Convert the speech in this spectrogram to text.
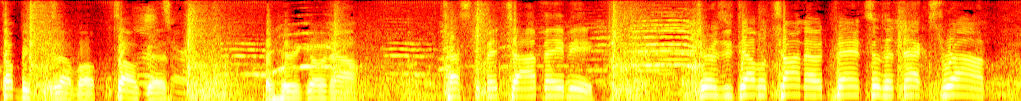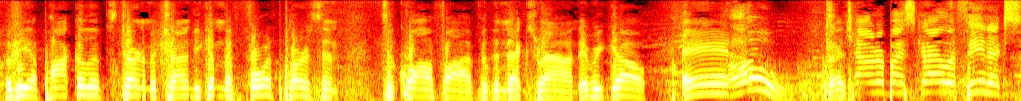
Don't beat yourself up. It's all good. That's all right. But here we go now. Testament time, maybe. Jersey Devil trying to advance to the next round the Apocalypse Tournament, trying to become the fourth person to qualify for the next round. Here we go. And, oh! oh! Good nice- counter by Skyyler Phoenix.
